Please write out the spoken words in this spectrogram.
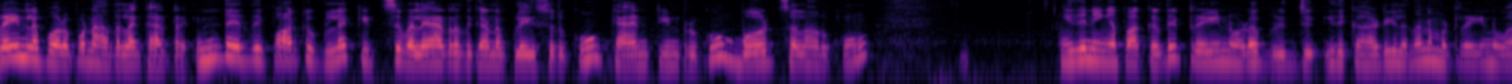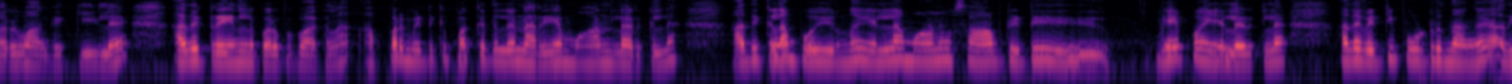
ட்ரெயினில் போகிறப்போ நான் அதெல்லாம் காட்டுறேன். இந்த இது பார்க்குக்குள்ளே கிட்ஸ் விளையாடுறதுக்கான பிளேஸ் இருக்கும் கேன்டீன் இருக்கும் பேர்ட்ஸ் எல்லாம் இருக்கும். இது நீங்கள் பார்க்குறது ட்ரெயினோட பிரிட்ஜு இதுக்கு அடியில் தான் நம்ம ட்ரெயின் வருவாங்க கீழே. அது ட்ரெயினில் போகிறப்ப பார்க்கலாம். அப்புறமேட்டுக்கு பக்கத்தில் நிறைய மான்லாம் இருக்குல்ல அதுக்கெல்லாம் போயிருந்தோம். எல்லா மானும் சாப்பிட்டுட்டு வேப்பம் இலை இருக்குல்ல அதை வெட்டி போட்டிருந்தாங்க. அது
